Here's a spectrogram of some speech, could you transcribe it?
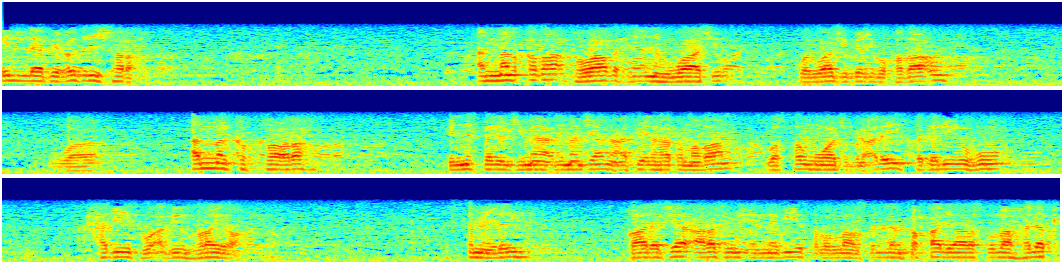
إلا بعذر شرعي. أما القضاء فواضح لأنه واجب والواجب يجب قضاؤه. وأما الكفارة بالنسبة للجماع لمن جامع في نهار رمضان والصوم واجب عليه فدليله حديث أبي هريرة. استمع إليه. قال جاء رجل إلى النبي صلى الله عليه وسلم فقال يا رسول الله هلكت.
